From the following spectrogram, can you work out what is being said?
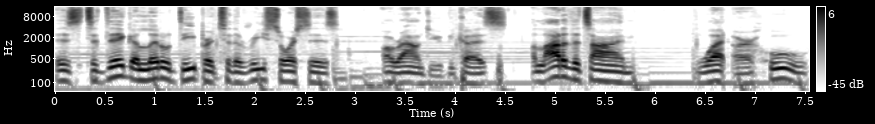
is to dig a little deeper to the resources around you because a lot of the time, what or who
